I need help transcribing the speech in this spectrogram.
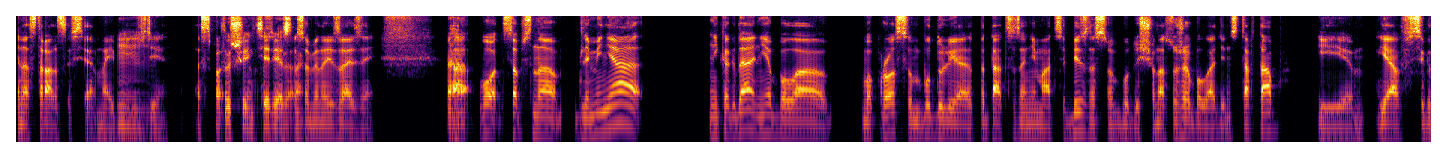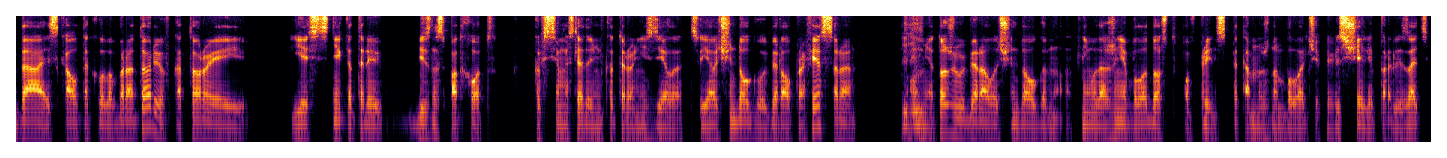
иностранцы все мои PhD. Mm. Слушай, интересно. Особенно из Азии. Ага. А, вот, собственно, для меня никогда не было вопросом, буду ли я пытаться заниматься бизнесом в будущем. У нас уже был один стартап, и я всегда искал такую лабораторию, в которой есть некоторый бизнес-подход ко всем исследованиям, которые они сделают. Я очень долго выбирал профессора, mm-hmm. он меня тоже выбирал очень долго, но к нему даже не было доступа, в принципе, там нужно было через щели пролезать.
